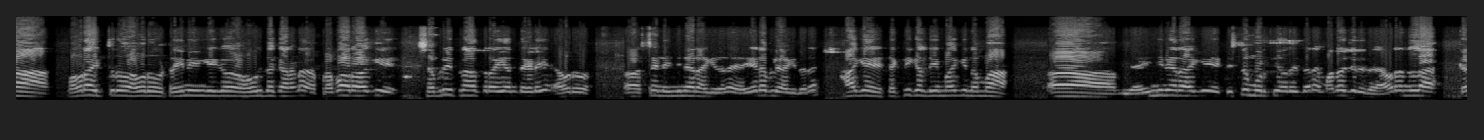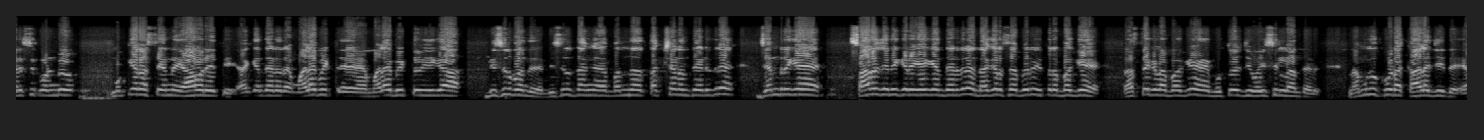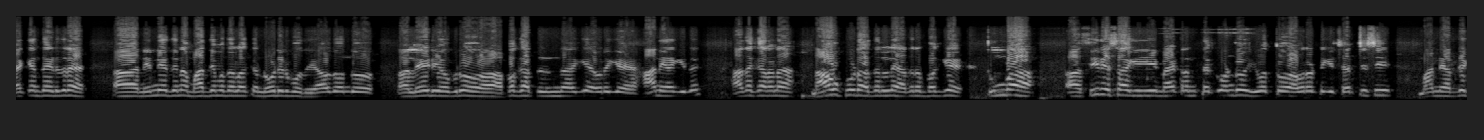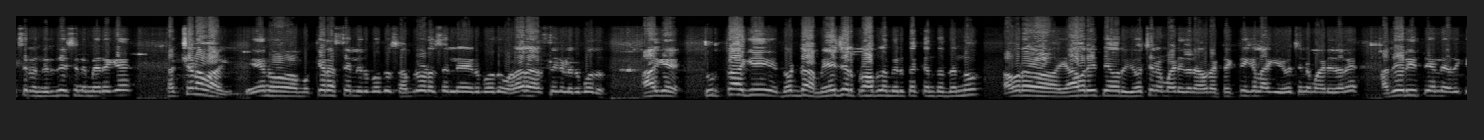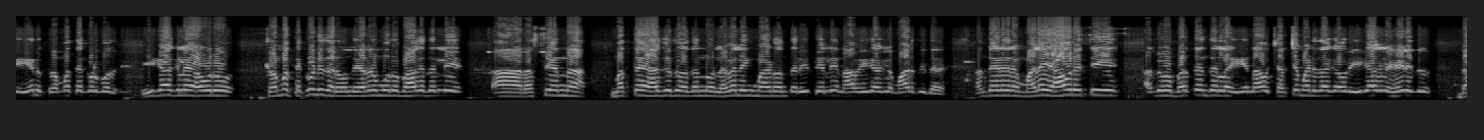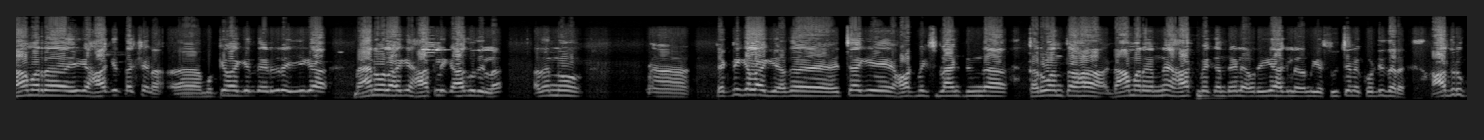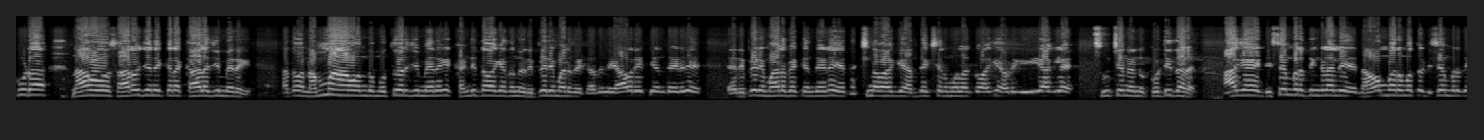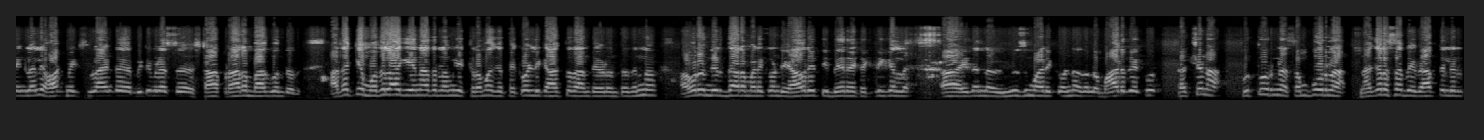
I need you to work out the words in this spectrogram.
ಪೌರಾಯುಕ್ತರು ಅವರು ಟ್ರೈನಿಂಗ್ ಹೋಗಿದ ಕಾರಣ ಪ್ರಭಾವವಾಗಿ ಶಬರೀತ್ನಾಥ್ ರೈ ಅಂತ ಹೇಳಿ ಅವರು ಅಸಿಸ್ಟೆಂಟ್ ಇಂಜಿನಿಯರ್ ಆಗಿದ್ದಾರೆ ಎ ಡಬ್ಲ್ಯೂ ಆಗಿದ್ದಾರೆ. ಹಾಗೆ ಟೆಕ್ನಿಕಲ್ ಟೀಮ್ ಆಗಿ ನಮ್ಮ ಇಂಜಿನಿಯರ್ ಆಗಿ ಕೃಷ್ಣಮೂರ್ತಿ ಅವರು ಇದ್ದಾರೆ ಮನೋಜರು ಇದ್ದಾರೆ ಅವರನ್ನೆಲ್ಲ ಕರೆಸಿಕೊಂಡು ಮುಖ್ಯ ರಸ್ತೆಯನ್ನು ಯಾವ ರೀತಿ? ಯಾಕೆಂತ ಹೇಳಿದ್ರೆ ಮಳೆ ಬಿಟ್ಟು ಮಳೆ ಬಿಟ್ಟು ಈಗ ಬಿಸಿಲು ಬಂದಿದೆ. ಬಿಸಿಲು ತಂಗ, ಬಂದ ತಕ್ಷಣ ಅಂತ ಹೇಳಿದ್ರೆ ಜನರಿಗೆ, ಸಾರ್ವಜನಿಕರಿಗೆ ಹೇಗೆ ಅಂತ ಹೇಳಿದ್ರೆ ನಗರಸಭೆಯರು ಇತರ ಬಗ್ಗೆ, ರಸ್ತೆಗಳ ಬಗ್ಗೆ ಮುತುವರ್ಜಿ ವಹಿಸಿಲ್ಲ ಅಂತ ಹೇಳಿ. ನಮಗೂ ಕೂಡ ಕಾಳಜಿ ಇದೆ. ಯಾಕೆಂತ ಹೇಳಿದ್ರೆ, ಆ, ನಿನ್ನೆ ದಿನ ಮಾಧ್ಯಮದ ಮೂಲಕ ನೋಡಿರ್ಬೋದು, ಯಾವುದೋ ಒಂದು ಲೇಡಿ ಒಬ್ರು ಅಪಘಾತದಿಂದಾಗಿ ಅವರಿಗೆ ಹಾನಿಯಾಗಿದೆ. ಆದ ಕಾರಣ ನಾವು ಕೂಡ ಅದರಲ್ಲಿ, ಅದರ ಬಗ್ಗೆ ತುಂಬಾ ಸೀರಿಯಸ್ ಆಗಿ ಈ ಮ್ಯಾಟರ್ ಅನ್ನು ತಕೊಂಡು ಇವತ್ತು ಅವರೊಟ್ಟಿಗೆ ಚರ್ಚಿಸಿ ಮಾನ್ಯ ಅಧ್ಯಕ್ಷರ ನಿರ್ದೇಶನ ಮೇರೆಗೆ ತಕ್ಷಣವಾಗಿ ಏನು ಮುಖ್ಯ ರಸ್ತೆಯಲ್ಲಿ ಇರ್ಬೋದು ಸಬ್ ರೋಡ್ ರಸ್ತೆಯಲ್ಲೇ ಇರ್ಬೋದು ಒಳ ರಸ್ತೆಗಳಿರ್ಬೋದು ಹಾಗೆ ತುರ್ತಾಗಿ ದೊಡ್ಡ ಮೇಜರ್ ಪ್ರಾಬ್ಲಮ್ ಇರತಕ್ಕಂಥದ್ದನ್ನು ಅವರ ಯಾವ ರೀತಿ ಅವರು ಯೋಚನೆ ಮಾಡಿದ್ದಾರೆ, ಅವರ ಟೆಕ್ನಿಕಲ್ ಆಗಿ ಯೋಚನೆ ಮಾಡಿದ್ದಾರೆ, ಅದೇ ರೀತಿಯಲ್ಲಿ ಅದಕ್ಕೆ ಏನು ಕ್ರಮ ತಗೊಳ್ಬಹುದು ಈಗಾಗಲೇ ಅವರು ಕ್ರಮ ತಗೊಂಡಿದ್ದಾರೆ ಒಂದು ಎರಡು ಮೂರು ಭಾಗದಲ್ಲಿ ಆ ರಸ್ತೆಯನ್ನ ಮತ್ತೆ ಆಗದು ಅದನ್ನು ಲೆವೆಲಿಂಗ್ ಮಾಡುವಂತ ರೀತಿಯಲ್ಲಿ ನಾವು ಈಗಾಗಲೇ ಮಾಡ್ತಿದ್ದೇವೆ. ಅಂತ ಹೇಳಿದ್ರೆ ಮಳೆ ಯಾವ ರೀತಿ ಅದು ಬರ್ತದೆ ಈಗ ನಾವು ಚರ್ಚೆ ಮಾಡಿದಾಗ ಅವರು ಈಗಾಗಲೇ ಹೇಳಿದ್ರು. ಡಾಮರ್ ಈಗ ಹಾಕಿದ ತಕ್ಷಣ ಮುಖ್ಯವಾಗಿ ಅಂತ ಹೇಳಿದ್ರೆ ಈಗ ಮ್ಯಾನುವಲ್ ಆಗಿ ಹಾಕ್ಲಿಕ್ಕೆ ಆಗುದಿಲ್ಲ. ಅದನ್ನು ಟೆಕ್ನಿಕಲ್ ಆಗಿ, ಅದೇ ಹೆಚ್ಚಾಗಿ ಹಾಟ್ ಮಿಕ್ಸ್ ಪ್ಲಾಂಟ್ನಿಂದ ತರುವಂತಹ ಡಾಮರ್ ಅನ್ನೇ ಹಾಕ್ಬೇಕಂತ ಹೇಳಿ ಅವ್ರು ಈಗಾಗಲೇ ನಮಗೆ ಸೂಚನೆ ಕೊಟ್ಟಿದ್ದಾರೆ. ಆದ್ರೂ ಕೂಡ ನಾವು ಸಾರ್ವಜನಿಕರ ಕಾಳಜಿ ಮೇರೆಗೆ ಅಥವಾ ನಮ್ಮ ಒಂದು ಮುತುವರ್ಜಿ ಮೇರೆಗೆ ಖಂಡಿತವಾಗಿ ಅದನ್ನು ರಿಪೇರಿ ಮಾಡಬೇಕು. ಅದನ್ನು ಯಾವ ರೀತಿ ಅಂತ ಹೇಳಿ ರಿಪೇರಿ ಮಾಡಬೇಕಂತ ಹೇಳಿ ತಕ್ಷಣವಾಗಿ ಅಧ್ಯಕ್ಷರ ಮೂಲಕವಾಗಿ ಅವರಿಗೆ ಈಗಾಗಲೇ ಸೂಚನೆಯನ್ನು ಕೊಟ್ಟಿದ್ದಾರೆ. ಹಾಗೆ ಡಿಸೆಂಬರ್ ತಿಂಗಳಲ್ಲಿ, ನವೆಂಬರ್ ಮತ್ತು ಡಿಸೆಂಬರ್ ತಿಂಗಳಲ್ಲಿ ಹಾಟ್ ಮಿಕ್ಸ್ ಪ್ಲಾಂಟ್ ಬಿಟಿಮಿನಸ್ ಸ್ಟಾ ಪ್ರಾರಂಭ ಆಗುವಂತದ್ದು ಅದಕ್ಕೆ ಮೊದಲಾಗಿ ಏನಾದರೂ ನಮಗೆ ಕ್ರಮ ತಗೊಳ್ಳಿಕ್ಕೆ ಆಗ್ತದ ಅಂತ ಹೇಳುವಂತದನ್ನು ಅವರು ನಿರ್ಧಾರ ಮಾಡಿಕೊಂಡು ರೀತಿ ಬೇರೆ ಟೆಕ್ನಿಕಲ್ ಇದನ್ನ ಯೂಸ್ ಮಾಡಿಕೊಂಡು ಅದನ್ನು ಮಾಡಬೇಕು. ತಕ್ಷಣ ಪುತ್ತೂರಿನ ಸಂಪೂರ್ಣ ನಗರಸಭೆ ವ್ಯಾಪ್ತಿಯಲ್ಲಿ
